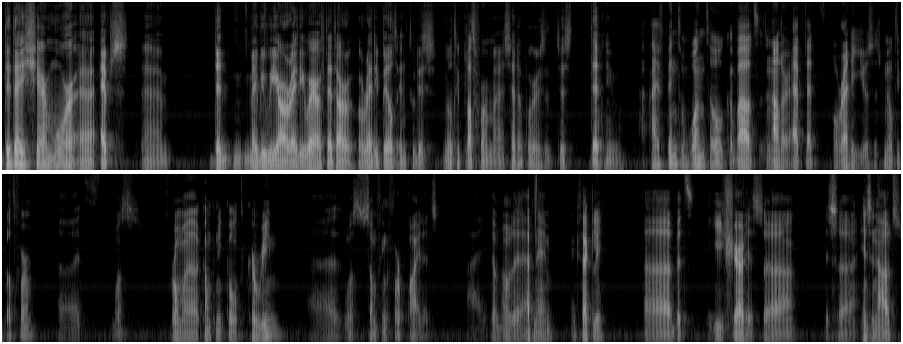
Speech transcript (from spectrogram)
Did they share more uh, apps um, that maybe we are already aware of that are already built into this multi-platform uh, setup, or is it just that new? I've been to one talk about another app that already uses multi-platform. Uh, it was from a company called Kareem. Uh, it was something for pilots. I don't know the app name exactly, uh, but he shared his uh, his uh, ins and outs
